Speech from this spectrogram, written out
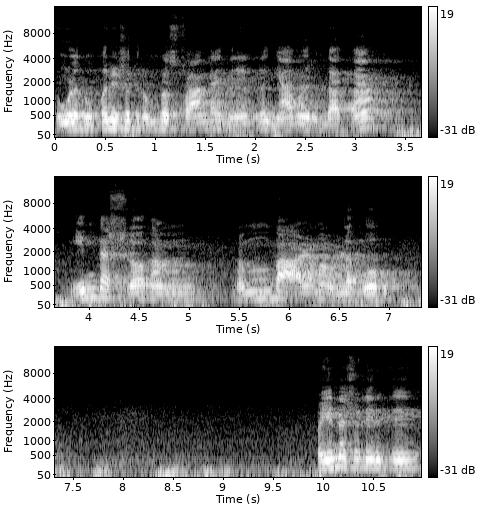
உங்களுக்கு உபனிஷத் ரொம்ப ஸ்ட்ராங்காக இந்த நேரத்தில் ஞாபகம் இருந்தால் தான் இந்த ஸ்லோகம் ரொம்ப ஆழமாக உள்ள போகும். இப்போ என்ன சொல்லியிருக்கு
